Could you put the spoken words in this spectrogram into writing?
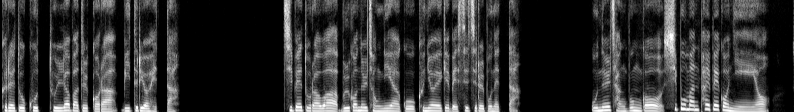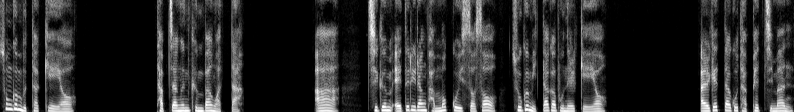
그래도 곧 돌려받을 거라 믿으려 했다. 집에 돌아와 물건을 정리하고 그녀에게 메시지를 보냈다. 오늘 장 본 거 15만 800원이에요. 송금 부탁해요. 답장은 금방 왔다. 아, 지금 애들이랑 밥 먹고 있어서 조금 있다가 보낼게요. 알겠다고 답했지만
